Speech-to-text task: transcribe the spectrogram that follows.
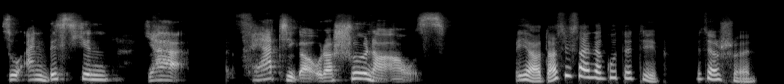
so ein bisschen, ja, fertiger oder schöner aus. Ja, das ist ein guter Tipp. Sehr schön.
